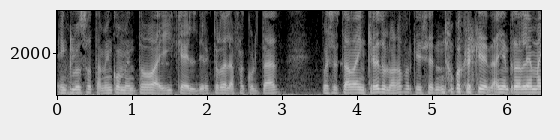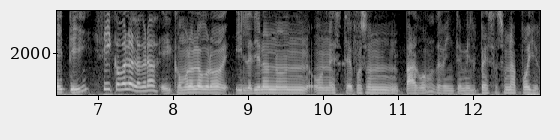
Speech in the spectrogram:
E incluso también comentó ahí que el director de la facultad pues estaba incrédulo, ¿no? Porque dice, no puedo creer que haya entrado al MIT Sí, ¿cómo lo logró? y cómo lo logró y le dieron un, un este pues un pago de 20 mil pesos, un apoyo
